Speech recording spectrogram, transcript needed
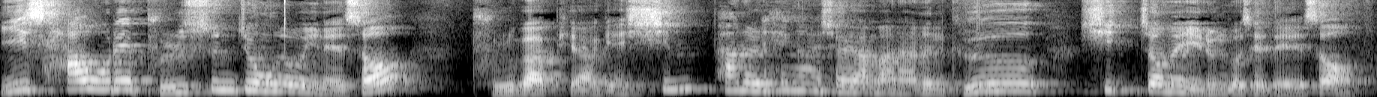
이 사울의 불순종으로 인해서 불가피하게 심판을 행하셔야만 하는 그 시점에 이른 것에 대해서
